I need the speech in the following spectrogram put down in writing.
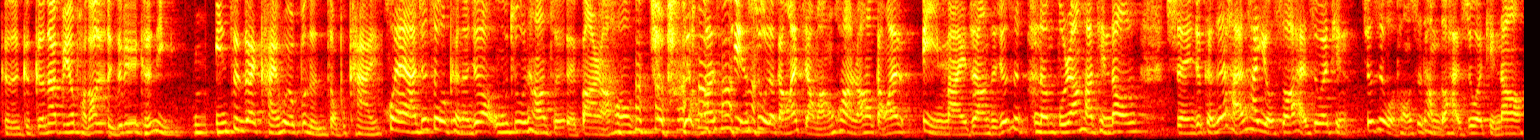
可能哥哥那边又跑到你这边，可是你您正在开会又不能走不开。会啊，就是我可能就要捂住他嘴巴，然后 赶快迅速的赶快讲完话，然后赶快闭麦这样子，就是能不让他听到声音。就可是还是他有时候还是会听，就是我同事他们都还是会听到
